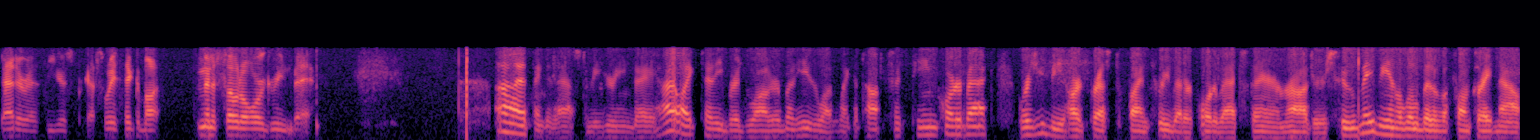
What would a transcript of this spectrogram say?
better as the years progress. What do you think about Minnesota or Green Bay? I think it has to be Green Bay. I like Teddy Bridgewater, but he's what like a top 15 quarterback. Whereas you'd be hard pressed to find three better quarterbacks than Aaron Rodgers, who may be in a little bit of a funk right now.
